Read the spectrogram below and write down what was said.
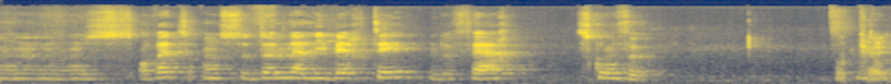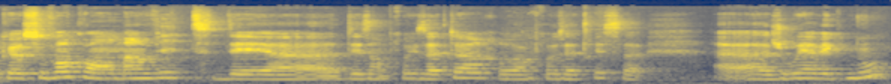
On- on s- en fait, on se donne la liberté de faire ce qu'on veut. Donc euh, souvent quand on invite des, euh, des improvisateurs ou improvisatrices euh, à jouer avec nous,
